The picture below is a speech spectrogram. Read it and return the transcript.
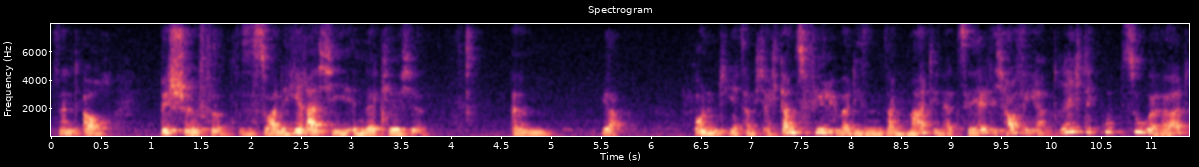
sind auch Bischöfe. Das ist so eine Hierarchie in der Kirche. Ähm, ja. Und jetzt habe ich euch ganz viel über diesen St. Martin erzählt. Ich hoffe, ihr habt richtig gut zugehört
